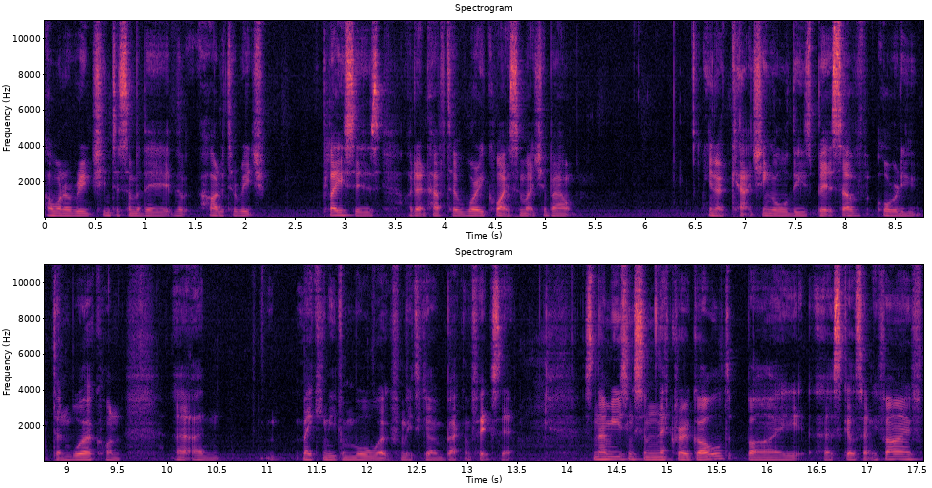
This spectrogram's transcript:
I want to reach into some of the, the harder to reach places. I don't have to worry quite so much about you know catching all these bits I've already done work on uh, and making even more work for me to go back and fix it. So now I'm using some Necro Gold by uh, Scale 75.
